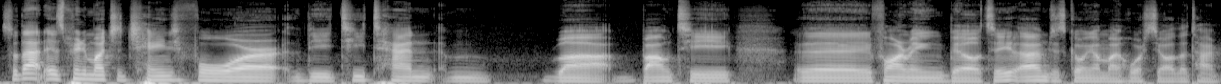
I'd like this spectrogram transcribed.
So that is pretty much a change for the T10 mm, uh, bounty uh, farming build. See, I'm just going on my horsey all the time.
